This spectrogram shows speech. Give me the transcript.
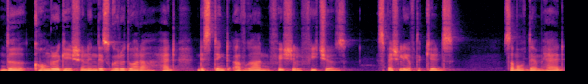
The congregation in this gurudwara had distinct Afghan facial features, especially of the kids. Some of them had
